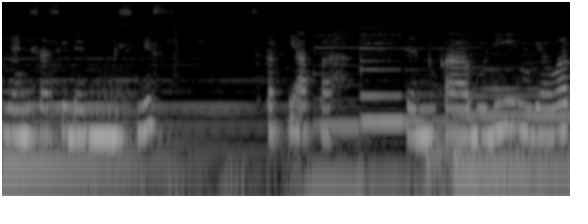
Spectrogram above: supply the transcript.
organisasi dan bisnis seperti apa? Dan Kak Budi menjawab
